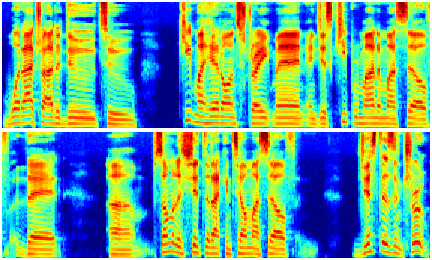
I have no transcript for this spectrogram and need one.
what I try to do to keep my head on straight, man, and just keep reminding myself that um, some of the shit that I can tell myself just isn't true.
